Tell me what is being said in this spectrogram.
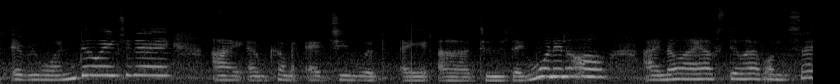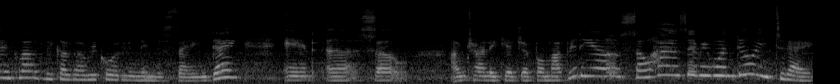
is everyone doing today? I am coming at you with a uh, Tuesday morning haul. I know I have still have on the same clothes because I'm recording in the same day. And uh, so I'm trying to catch up on my videos. So how is everyone doing today?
